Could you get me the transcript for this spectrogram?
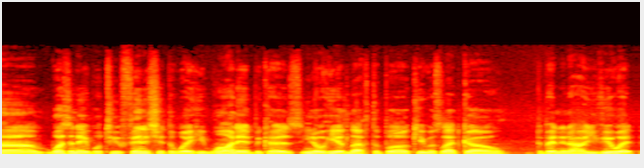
um, wasn't able to finish it the way he wanted because you know he had left the book he was let go depending on how you view it.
